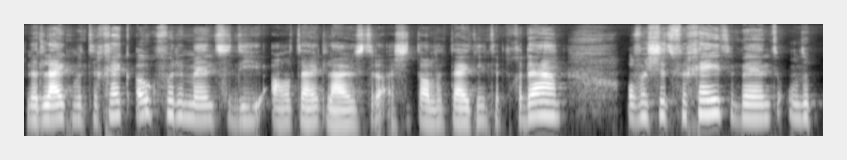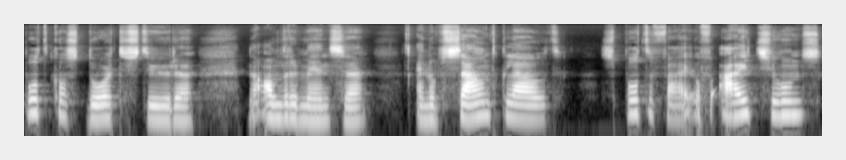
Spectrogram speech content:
dat lijkt me te gek ook voor de mensen die altijd luisteren als je het al een tijd niet hebt gedaan. Of als je het vergeten bent om de podcast door te sturen naar andere mensen. En op SoundCloud, Spotify of iTunes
